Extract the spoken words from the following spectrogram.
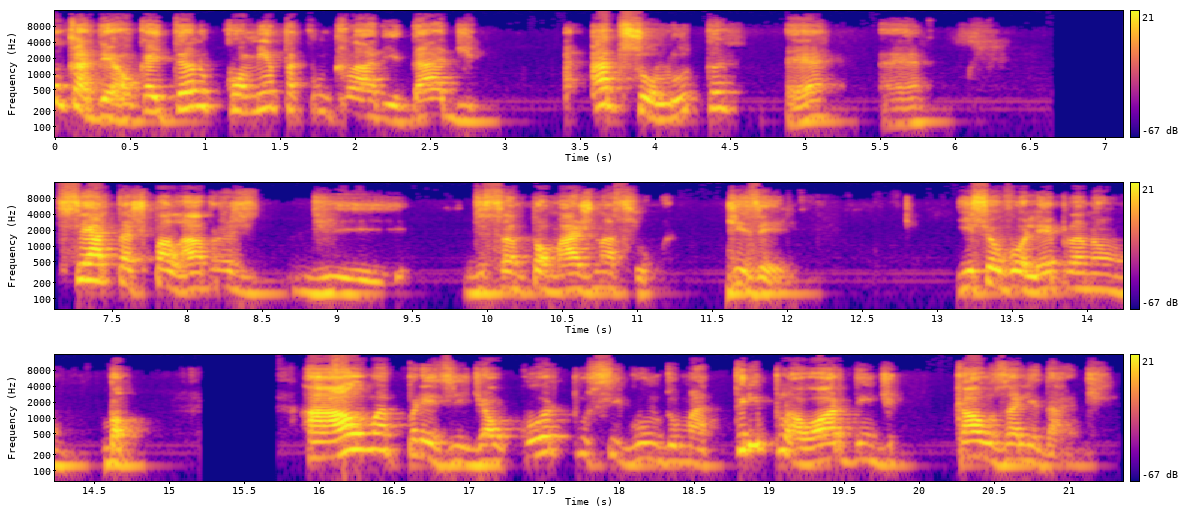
O cardeal Caetano comenta com claridade absoluta é, é, certas palavras de, de Santo Tomás na Suma. Diz ele. Isso eu vou ler para não. Bom. A alma preside ao corpo segundo uma tripla ordem de causalidade.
